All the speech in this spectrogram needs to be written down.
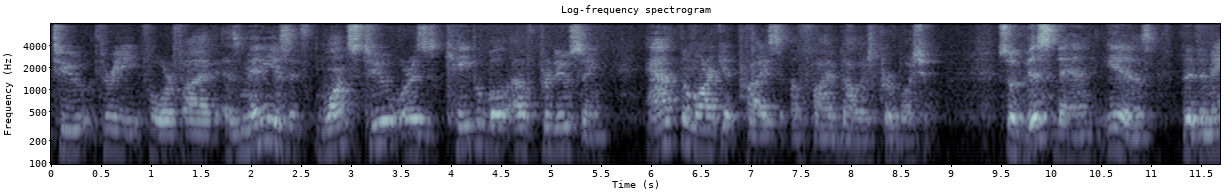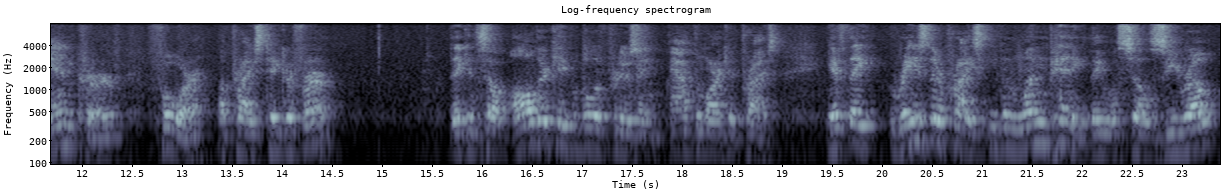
two, three, four, five, as many as it wants to or is capable of producing at the market price of $5 per bushel. So this then is the demand curve for a price taker firm. They can sell all they're capable of producing at the market price. If they raise their price even one penny, they will sell zero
